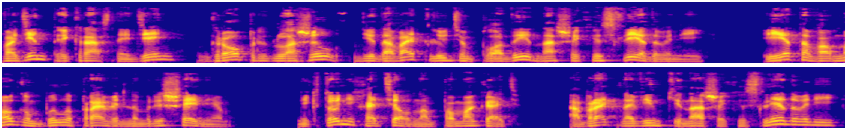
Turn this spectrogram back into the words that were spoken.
В один прекрасный день Гро предложил не давать людям плоды наших исследований, и это во многом было правильным решением. Никто не хотел нам помогать, а брать новинки наших исследований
